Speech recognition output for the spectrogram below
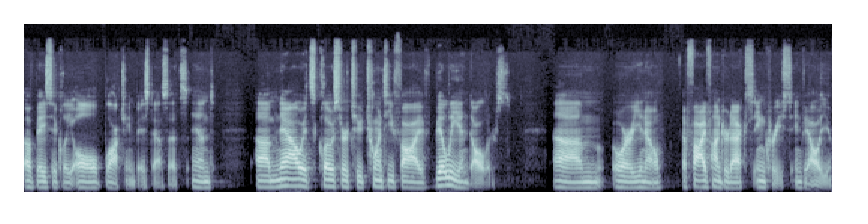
of basically all blockchain based assets. And um, now it's closer to $25 billion, um, or, you know, a 500x increase in value.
